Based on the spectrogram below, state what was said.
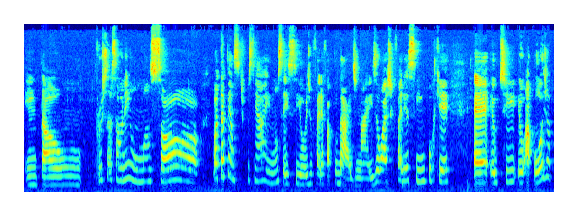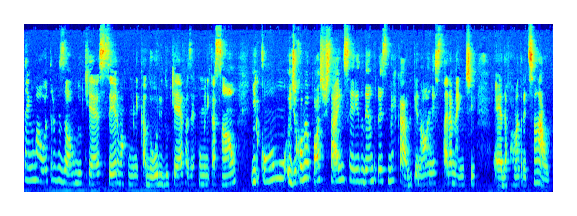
Então, frustração nenhuma, só eu até penso, tipo assim, ai, não sei se hoje eu faria faculdade, mas eu acho que faria sim, porque é, eu te, eu, hoje eu tenho uma outra visão do que é ser uma comunicadora e do que é fazer comunicação e como e de como eu posso estar inserido dentro desse mercado, que não é necessariamente é, da forma tradicional.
